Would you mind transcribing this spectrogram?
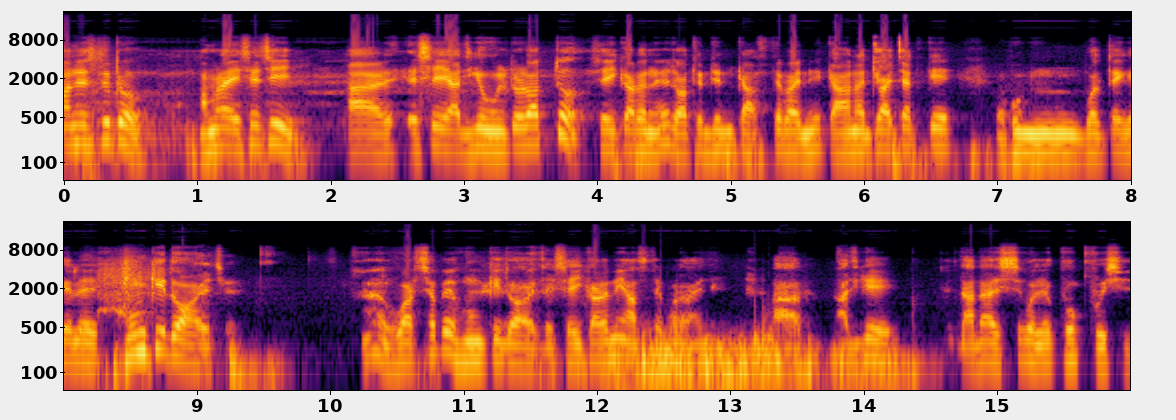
মানুষ দুটো। আমরা এসেছি, আর এসে আজকে উল্টো রথ তো, সেই কারণে রথের দিনকে আসতে পারিনি। কেননা জয়চাঁদকে বলতে গেলে হুমকি দেওয়া হয়েছে। হ্যাঁ হোয়াটসঅ্যাপে হুমকি দেওয়া হয়েছে, সেই কারণেই আসতে পারা হয়নি। আর আজকে দাদা এসছে বলে খুব খুশি।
